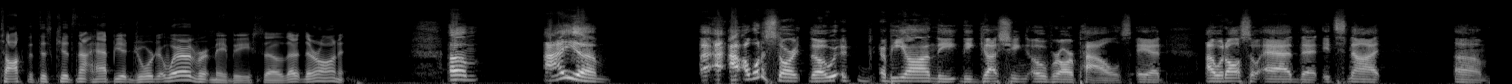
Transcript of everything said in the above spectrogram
talk that this kid's not happy at Georgia, wherever it may be. So they're they're on it. Um, I um, I, I, I want to start though beyond the the gushing over our pals and I would also add that it's not. Um,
